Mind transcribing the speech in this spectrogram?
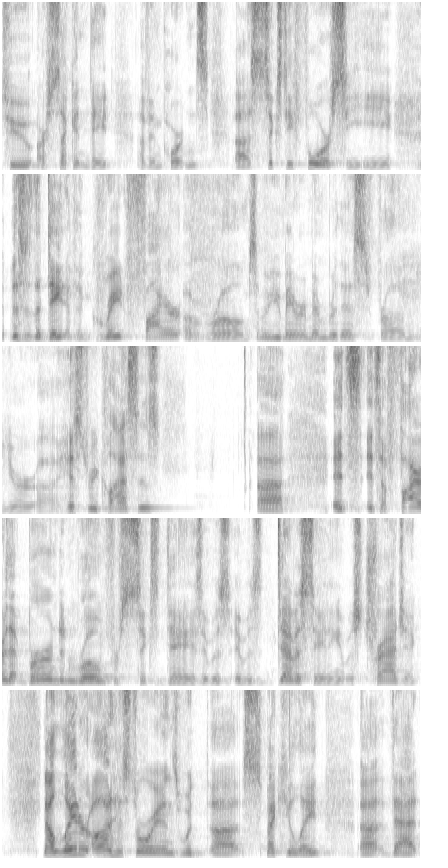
to our second date of importance, uh, 64 CE. This is the date of the Great Fire of Rome. Some of you may remember this from your uh, history classes. Uh, it's, it's a fire that burned in Rome for six days. It was, it was devastating, it was tragic. Now, later on, historians would uh, speculate uh, that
